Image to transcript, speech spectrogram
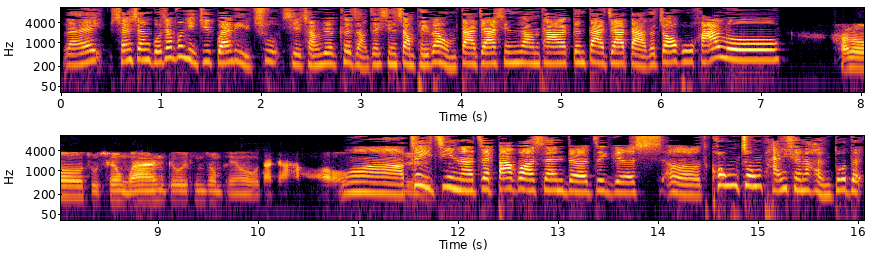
来珊珊国家风景区。管理处谢长任课长在线上陪伴我们大家，先让他跟大家打个招呼，哈喽，哈喽，主持人午安，各位听众朋友大家好。哇，最近呢，在八卦山的这个呃空中盘旋了很多的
